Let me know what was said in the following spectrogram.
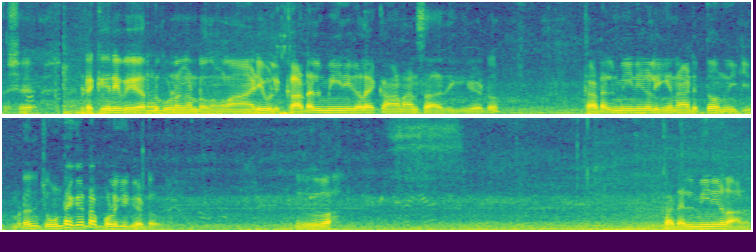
പക്ഷേ ഇവിടെ കയറി വേറൊരു ഗുണം കണ്ടോ? നമ്മൾ അടിപൊളി കടൽ മീനുകളെ കാണാൻ സാധിക്കും കേട്ടോ. കടൽ മീനുകൾ ഇങ്ങനെ അടുത്ത് വന്ന് നിൽക്കും. ഇവിടെ നിന്ന് ചൂണ്ട കേട്ടാൽ പൊളിക്കും കേട്ടോ. കടൽ മീനുകളാണ്.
